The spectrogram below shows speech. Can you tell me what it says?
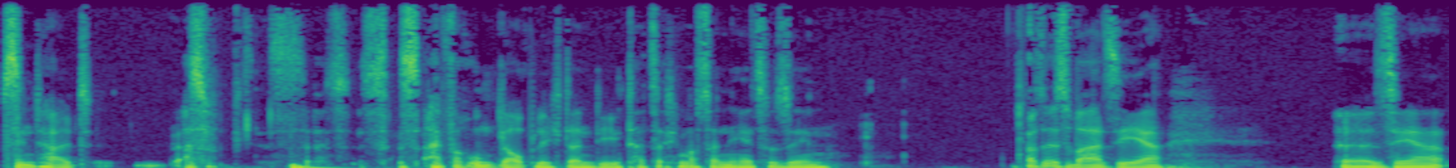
sind halt, also es, es, ist einfach unglaublich, dann die tatsächlich mal aus der Nähe zu sehen. Also es war sehr, äh, sehr,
